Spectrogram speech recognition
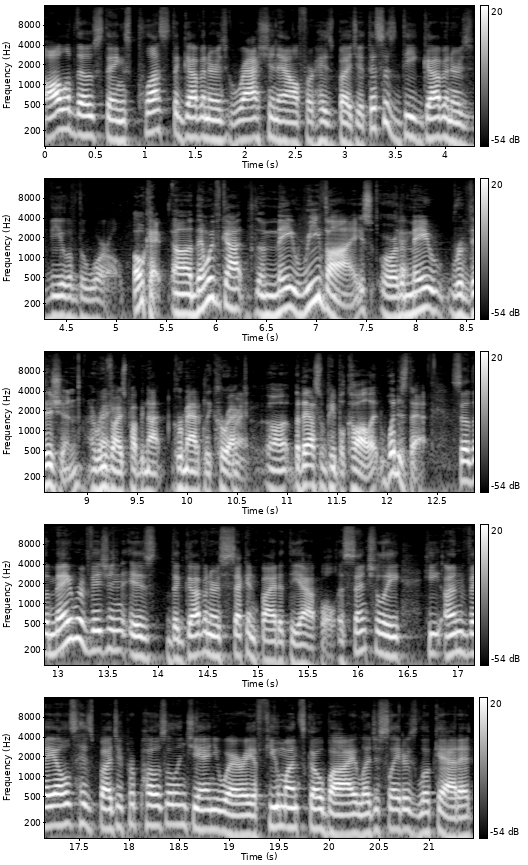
all of those things, plus the governor's rationale for his budget. This is the governor's view of the world. Okay, uh, then we've got the May revise or the May revision. A revise probably not grammatically correct, uh, but that's what people call it. What is that? So the May revision is the governor's second bite at the apple. Essentially, he unveils his budget proposal in January. A few months go by, legislators look at it,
